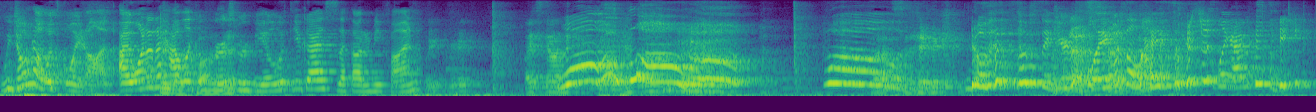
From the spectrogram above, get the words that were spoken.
We don't know what's going on. I wanted to Big have like a first closet. reveal with you guys because I thought it'd be fun. Wait, wait. Lights down Whoa! Whoa! Whoa! That's sick. No, that's so sick. You're just playing with the light switches like I'm just taking.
